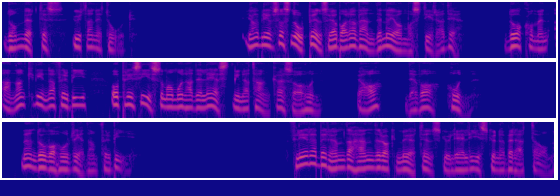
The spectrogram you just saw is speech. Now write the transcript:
De möttes utan ett ord. Jag blev så snopen så jag bara vände mig om och stirrade. Då kom en annan kvinna förbi och precis som om hon hade läst mina tankar sa hon Ja, det var hon. Men då var hon redan förbi. Flera berömda händer och möten skulle Elise kunna berätta om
